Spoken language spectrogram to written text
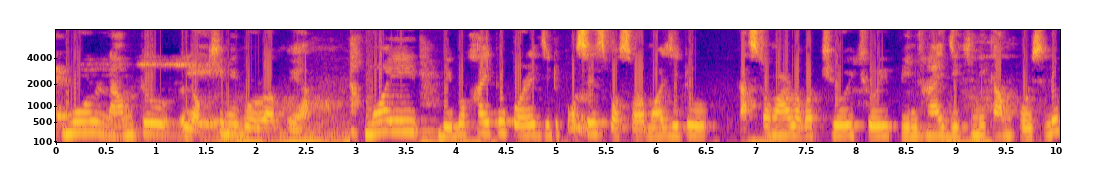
মোৰ নামটো লক্ষিমী বৰুৱা ভূঞা। মই এই ব্যৱসায়টো কৰি যিটো পঁচিছ বছৰ। মই যিটো কাষ্টমাৰৰ লগত থিয়ৈ থিয়ৈ পিন্ধাই যিখিনি কাম কৰিছিলোঁ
